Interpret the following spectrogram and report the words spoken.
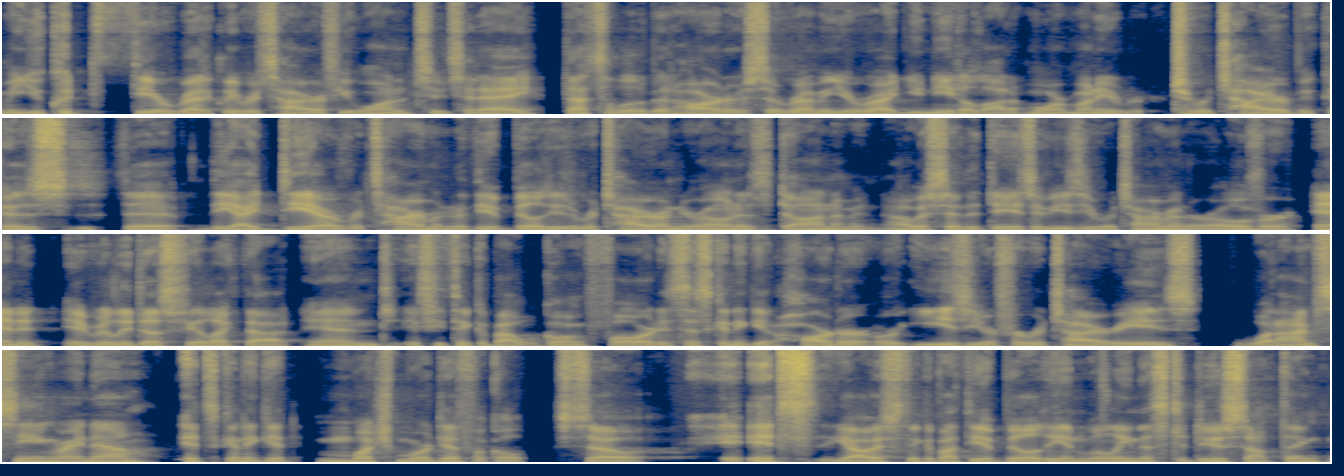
i mean you could theoretically retire if you wanted to today that's a little bit harder. So remy you're right. You need a lot of more money to retire because the the idea of retirement or the ability to retire on your own is done. I mean i always say the days of easy retirement are over and it, it really does feel like that. And if you think about going forward is this going to get harder or easier for retirees? What I'm seeing right now, it's going to get much more difficult. So it's you always think about the ability and willingness to do something.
